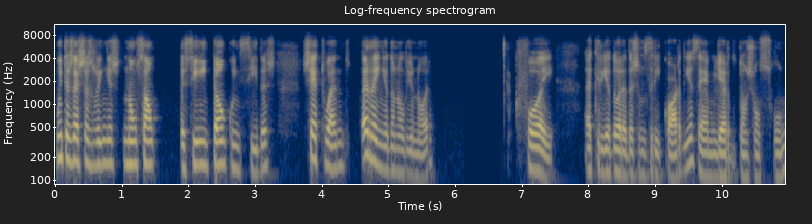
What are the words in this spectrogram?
Muitas destas rainhas não são assim tão conhecidas, excetuando a Rainha Dona Leonor, que foi a criadora das Misericórdias, é a mulher de Dom João II,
